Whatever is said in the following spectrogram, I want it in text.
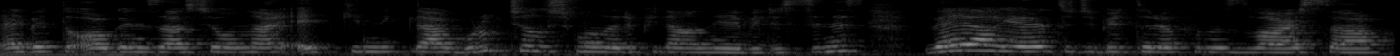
Elbette organizasyonlar, etkinlikler, grup çalışmaları planlayabilirsiniz. Veya yaratıcı bir tarafınız varsa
